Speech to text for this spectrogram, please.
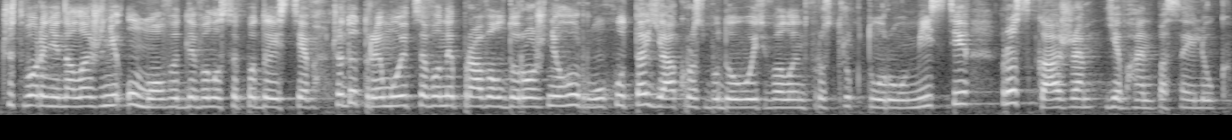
Чи створені належні умови для велосипедистів? Чи дотримуються вони правил дорожнього руху та як розбудовують велоінфраструктуру у місті, розкаже Євген Пасайлюк.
